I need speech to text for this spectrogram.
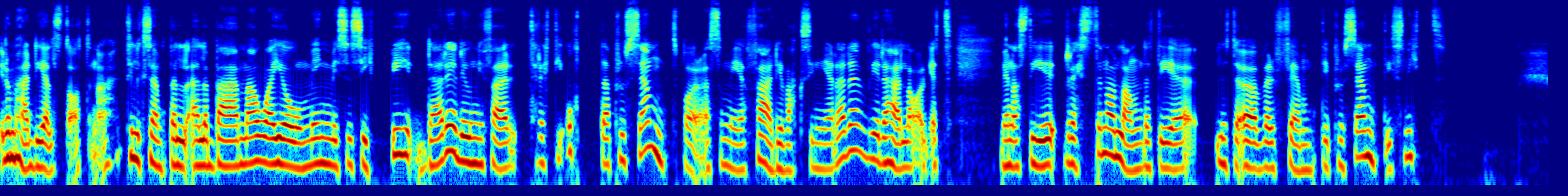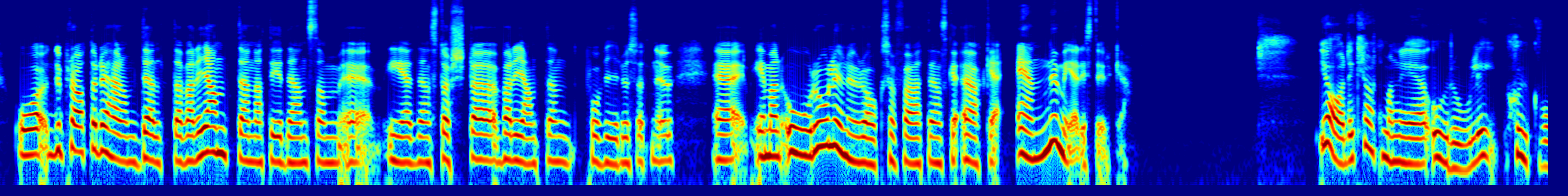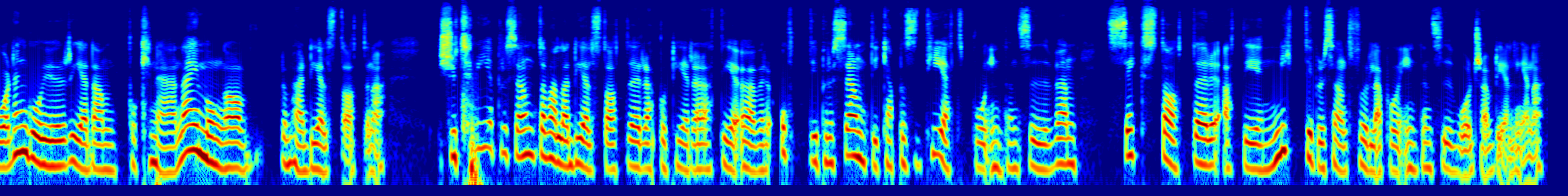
i de här delstaterna. Till exempel Alabama, Wyoming, Mississippi. Där är det ungefär 38 procent bara som är färdigvaccinerade vid det här laget. Medan det i resten av landet är lite över 50 procent i snitt. Och du pratade här om deltavarianten, att det är den som eh, är den största varianten på viruset nu. Eh, är man orolig nu också för att den ska öka ännu mer i styrka? Ja, det är klart man är orolig. Sjukvården går ju redan på knäna i många av de här delstaterna. 23 procent av alla delstater rapporterar att det är över 80 procent i kapacitet på intensiven. Sex stater att det är 90 procent fulla på intensivvårdsavdelningarna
